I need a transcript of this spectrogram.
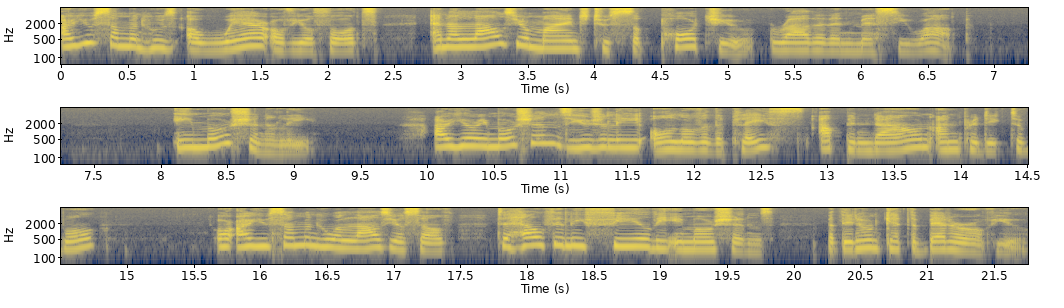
are you someone who's aware of your thoughts and allows your mind to support you rather than mess you up? Emotionally, are your emotions usually all over the place, up and down, unpredictable? Or are you someone who allows yourself to healthily feel the emotions, but they don't get the better of you?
